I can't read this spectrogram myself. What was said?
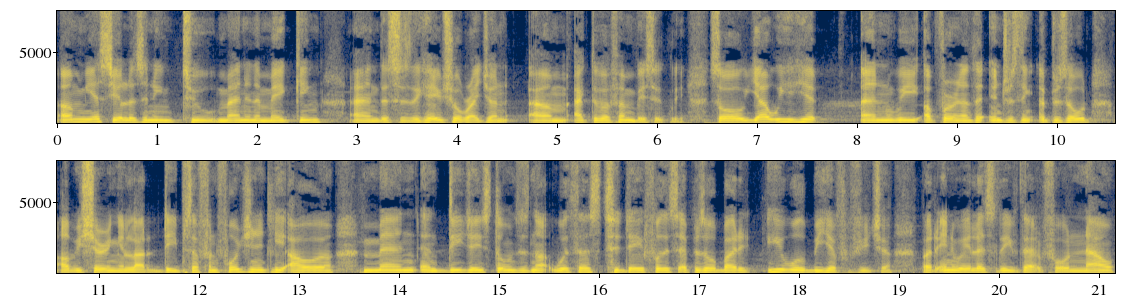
Um, yes, you're listening to Man in the Making, and this is the Cave Show right on um, Active FM, basically. So yeah, we hit and we up for another interesting episode. I'll be sharing a lot of deep stuff. Unfortunately, our man uh, and DJ Stones is not with us today for this episode, but he will be here for future. But anyway, let's leave that for now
